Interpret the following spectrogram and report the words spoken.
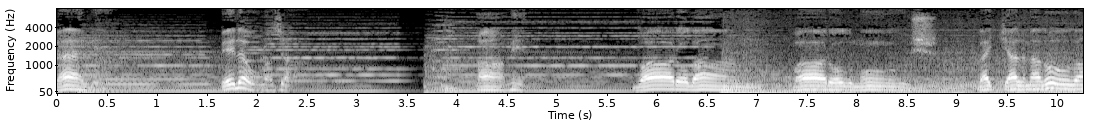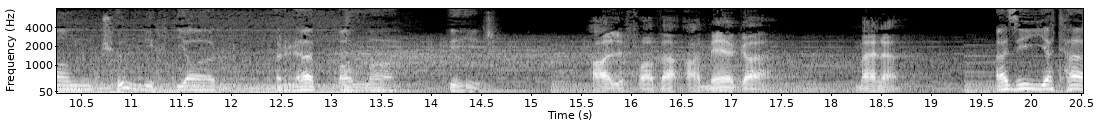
Bəli, belə olacaq. Amin. Var olan, var olmuş və gəlməli olan küll ixtiyar Rəbb Allah deyir. Alfa və Omega mənəm əziyyətə,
